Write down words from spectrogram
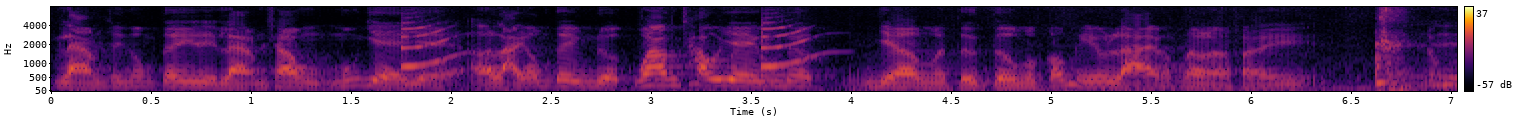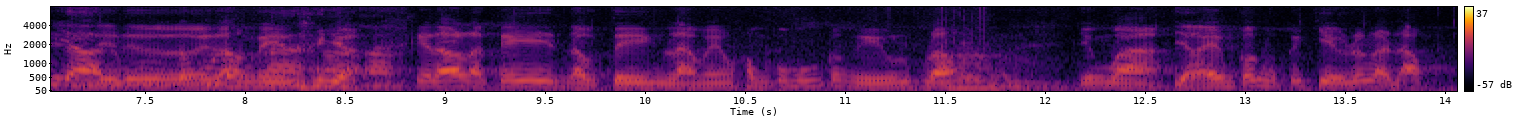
làm trên công ty thì làm xong muốn về về ở lại công ty cũng được qua hôm sau về cũng được. Giờ mà tưởng tượng mà có người yêu lại bắt đầu là phải Đúng giờ, đi đúng- đưa- đúng đi mà, đúng giờ. ờ, ờ. cái đó là cái đầu tiên làm em không có muốn có người yêu lúc đó. Nhưng mà giờ em có một cái chiêu rất là độc.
